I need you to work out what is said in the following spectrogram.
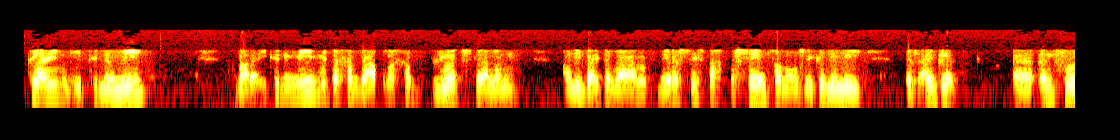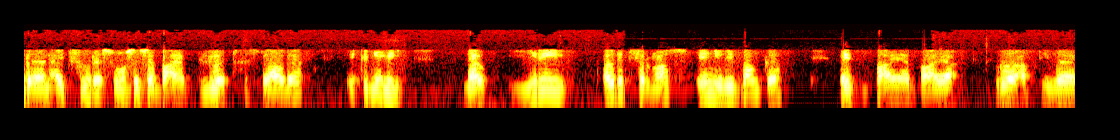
klein ekonomie waar 'n ekonomie met 'n geweldige blootstelling aan die buitewêreld, meer as 60% van ons ekonomie is eintlik uh invoere en uitvoere. So ons is 'n baie blootgestelde ekonomie. Nou hierdie audit firmas en hierdie banke het baie baie proaktiewe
